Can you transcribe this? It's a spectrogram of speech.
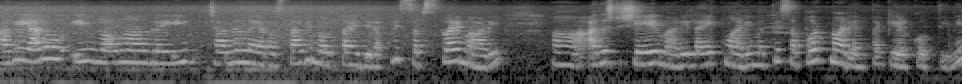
ಹಾಗೆ ಯಾರು ಈ ವ್ಲಾಗ್ನ ಅಂದರೆ ಈ ಚಾನಲ್ನ ಯಾರು ಹೊಸದಾಗಿ ನೋಡ್ತಾ ಇದ್ದೀರಾ ಪ್ಲೀಸ್ ಸಬ್ಸ್ಕ್ರೈಬ್ ಮಾಡಿ. ಆದಷ್ಟು ಶೇರ್ ಮಾಡಿ, ಲೈಕ್ ಮಾಡಿ ಮತ್ತು ಸಪೋರ್ಟ್ ಮಾಡಿ ಅಂತ ಕೇಳ್ಕೊತೀನಿ.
